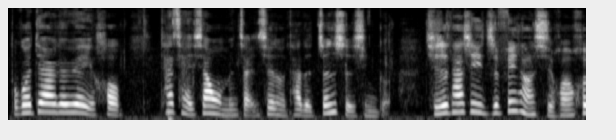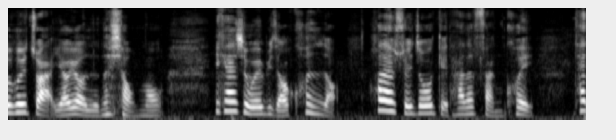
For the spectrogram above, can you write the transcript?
不过第二个月以后，他才向我们展现了他的真实性格。其实他是一只非常喜欢挥挥爪、咬咬人的小猫。一开始我也比较困扰，后来随着我给他的反馈，他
